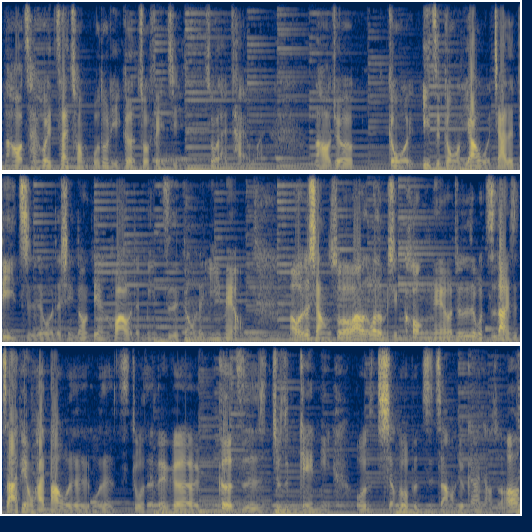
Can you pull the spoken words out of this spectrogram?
然后才会再从波多黎各坐飞机坐来台湾，然后就跟我一直跟我要我家的地址、我的行动电话、我的名字跟我的 email。那我就想说，啊，我怎么是空呢？我就是我知道你是诈骗，我还把我的我的我的那个个资就是给你。我想说我不是智障，我就跟他讲说，哦。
